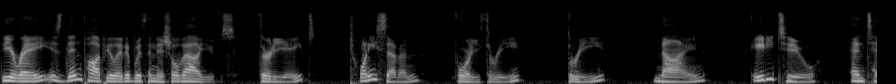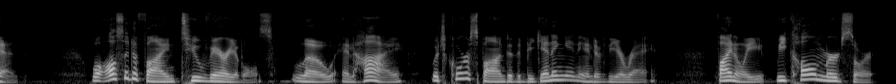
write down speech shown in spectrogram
The array is then populated with initial values, 38, 27, 43, 3, 9, 82, and 10. We'll also define two variables, low and high, which correspond to the beginning and end of the array. Finally, we call merge sort,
